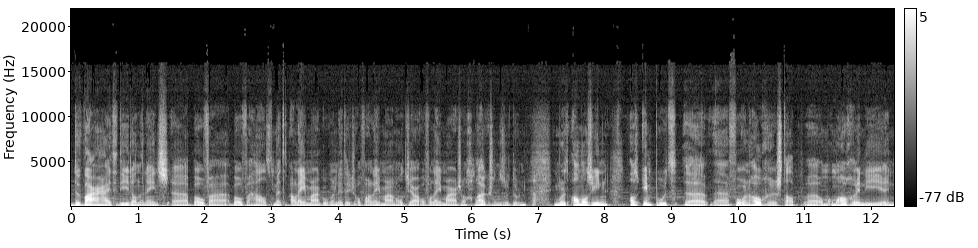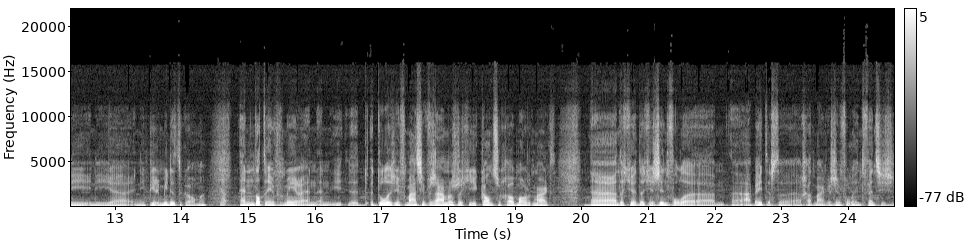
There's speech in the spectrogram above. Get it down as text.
de waarheid die je dan ineens uh, boven, boven haalt met alleen maar Google Analytics of alleen maar een hotjar of alleen maar zo'n gebruikersonderzoek doen. Ja. Je moet het allemaal zien als input uh, voor een hogere stap, om, om hoger in die, in die, in die, in die piramide te komen. Ja. En dat te informeren. En, en het, het doel is informatie verzamelen, zodat je je kans zo groot mogelijk maakt. dat, je, dat je zinvolle AB-testen gaat maken, zinvolle interventies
